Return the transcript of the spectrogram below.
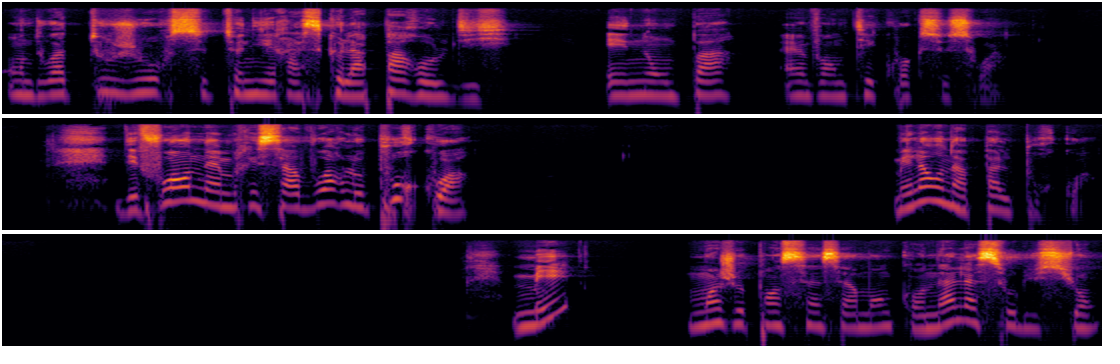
On doit toujours se tenir à ce que la parole dit et non pas inventer quoi que ce soit. Des fois, on aimerait savoir le pourquoi. Mais là, on n'a pas le pourquoi. Mais moi, je pense sincèrement qu'on a la solution.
